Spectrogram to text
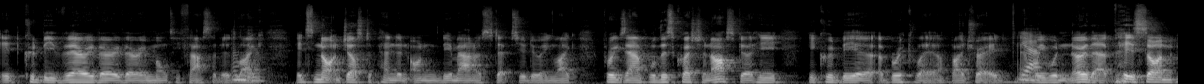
it could be very, very, very multifaceted. Mm-hmm. Like it's not just dependent on the amount of steps you're doing. Like for example, this question asker, he he could be a, a bricklayer by trade, and Yeah. we wouldn't know that based on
